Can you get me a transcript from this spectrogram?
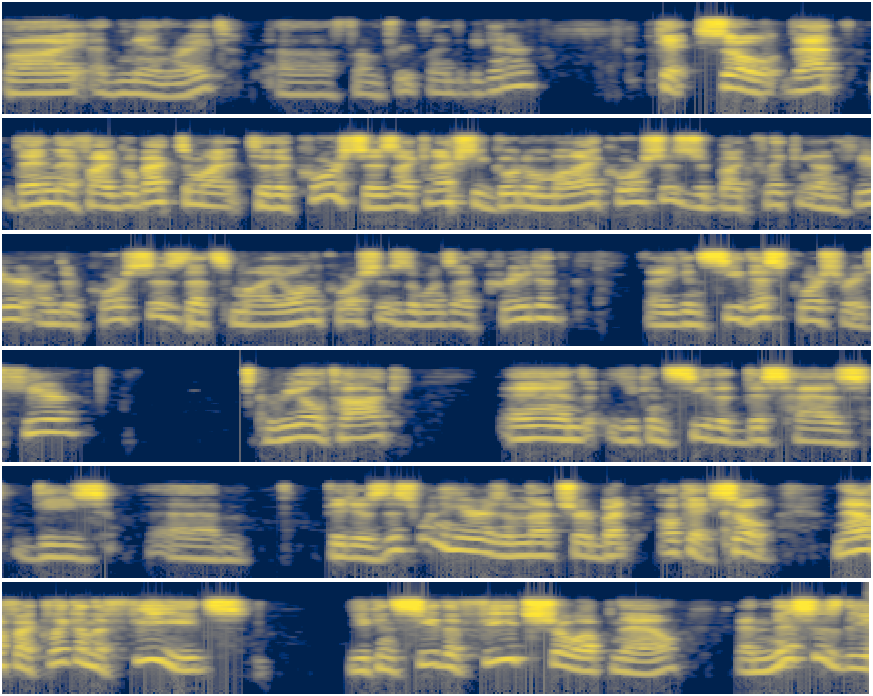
by admin right? Uh, from free plan to beginner okay so that then if I go back to my to the courses I can actually go to my courses by clicking on here under courses. That's my own courses the ones I've created. Now you can see this course right here real talk and you can see that this has these um, videos. This one here is I'm not sure but okay so now if I click on the feeds you can see the feeds show up now and this is the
